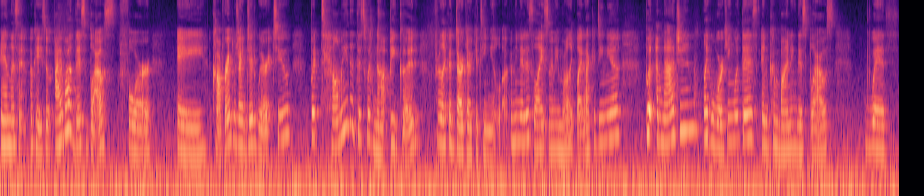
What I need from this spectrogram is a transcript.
And listen, okay, so I bought this blouse for a conference, which I did wear it to, but tell me that this would not be good for like a dark academia look. I mean, it is light, so maybe more like light academia, but imagine like working with this and combining this blouse with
